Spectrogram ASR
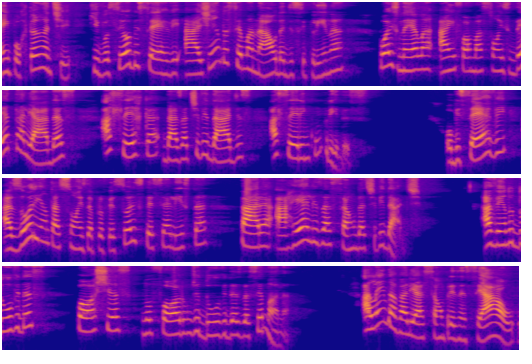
É importante que você observe a agenda semanal da disciplina, pois nela há informações detalhadas acerca das atividades a serem cumpridas. Observe as orientações da professora especialista para a realização da atividade. Havendo dúvidas, poste-as no Fórum de Dúvidas da semana. Além da avaliação presencial,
